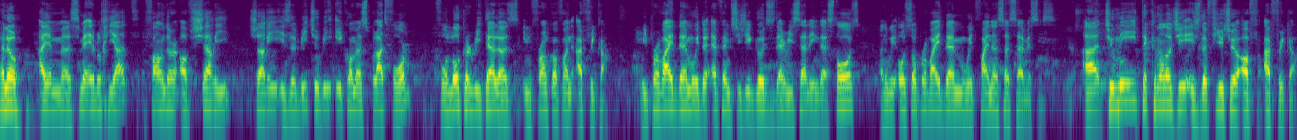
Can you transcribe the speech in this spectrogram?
Hello, I am uh, Smail Belkhayat, founder of Chari. Chari is a B2B e-commerce platform for local retailers in Francophone Africa. We provide them with the FMCG goods they resell in their stores, and we also provide them with financial services. Uh, to me, technology is the future of Africa.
